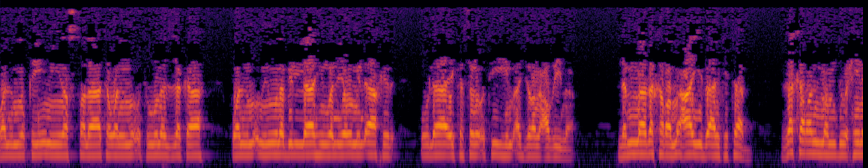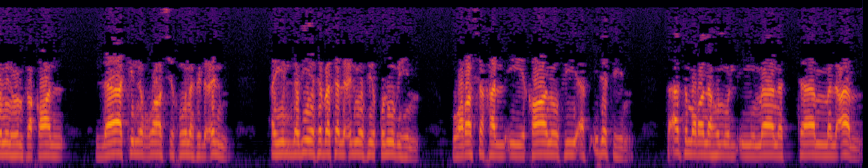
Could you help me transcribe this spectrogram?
والمقيمين الصلاة والمؤتون الزكاة والمؤمنون بالله واليوم الآخر أولئك سنؤتيهم أجرا عظيما. لما ذكر معايب الكتاب ذكر الممدوحين منهم فقال لكن الراسخون في العلم أي الذين ثبت العلم في قلوبهم ورسخ الإيقان في أفئدتهم فأثمر لهم الإيمان التام العام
